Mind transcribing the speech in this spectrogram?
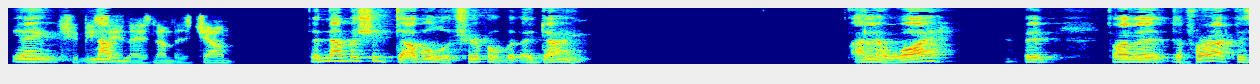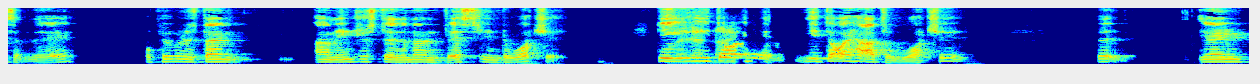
You know, should be num- seeing those numbers jump. The numbers should double or triple, but they don't. I don't know why, but either the product isn't there, or people just don't aren't interested and not invested in to watch it. Yeah, you die, you die hard to watch it, but you know,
